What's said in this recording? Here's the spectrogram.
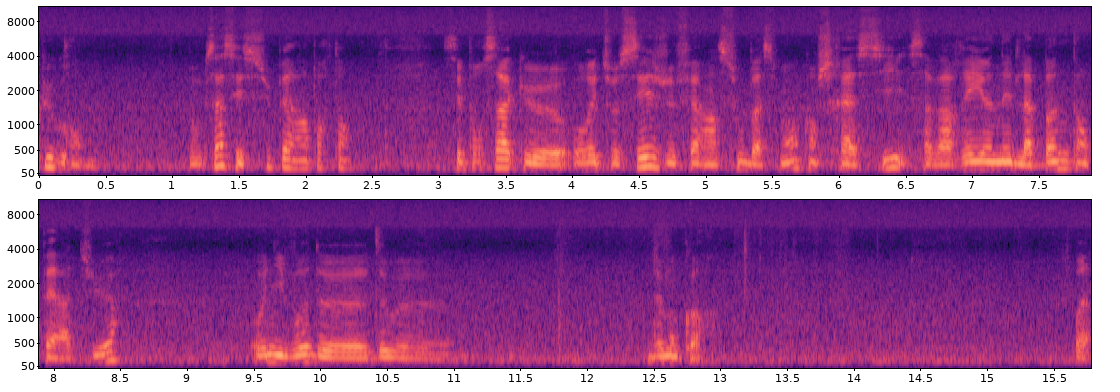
plus grande. Donc ça, c'est super important. C'est pour ça qu'au rez-de-chaussée, je vais faire un sous-bassement. Quand je serai assis, ça va rayonner de la bonne température au niveau de mon corps. Voilà.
